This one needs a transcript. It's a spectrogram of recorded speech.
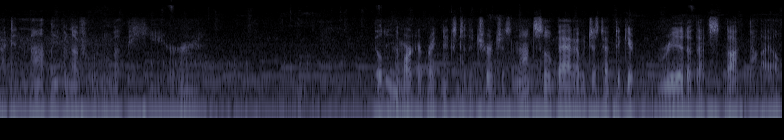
I did not leave enough room up here. Building the market right next to the church is not so bad. I would just have to get rid of that stockpile.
